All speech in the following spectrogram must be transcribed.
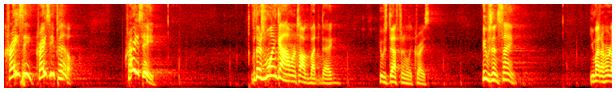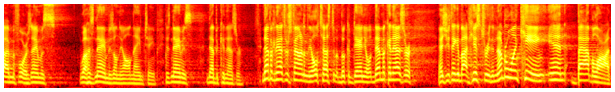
Crazy, crazy pill. Crazy. But there's one guy I want to talk about today who was definitely crazy. He was insane. You might have heard of him before. His name was, well, his name is on the all name team. His name is Nebuchadnezzar. Nebuchadnezzar is found in the Old Testament book of Daniel. Nebuchadnezzar as you think about history, the number one king in Babylon.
